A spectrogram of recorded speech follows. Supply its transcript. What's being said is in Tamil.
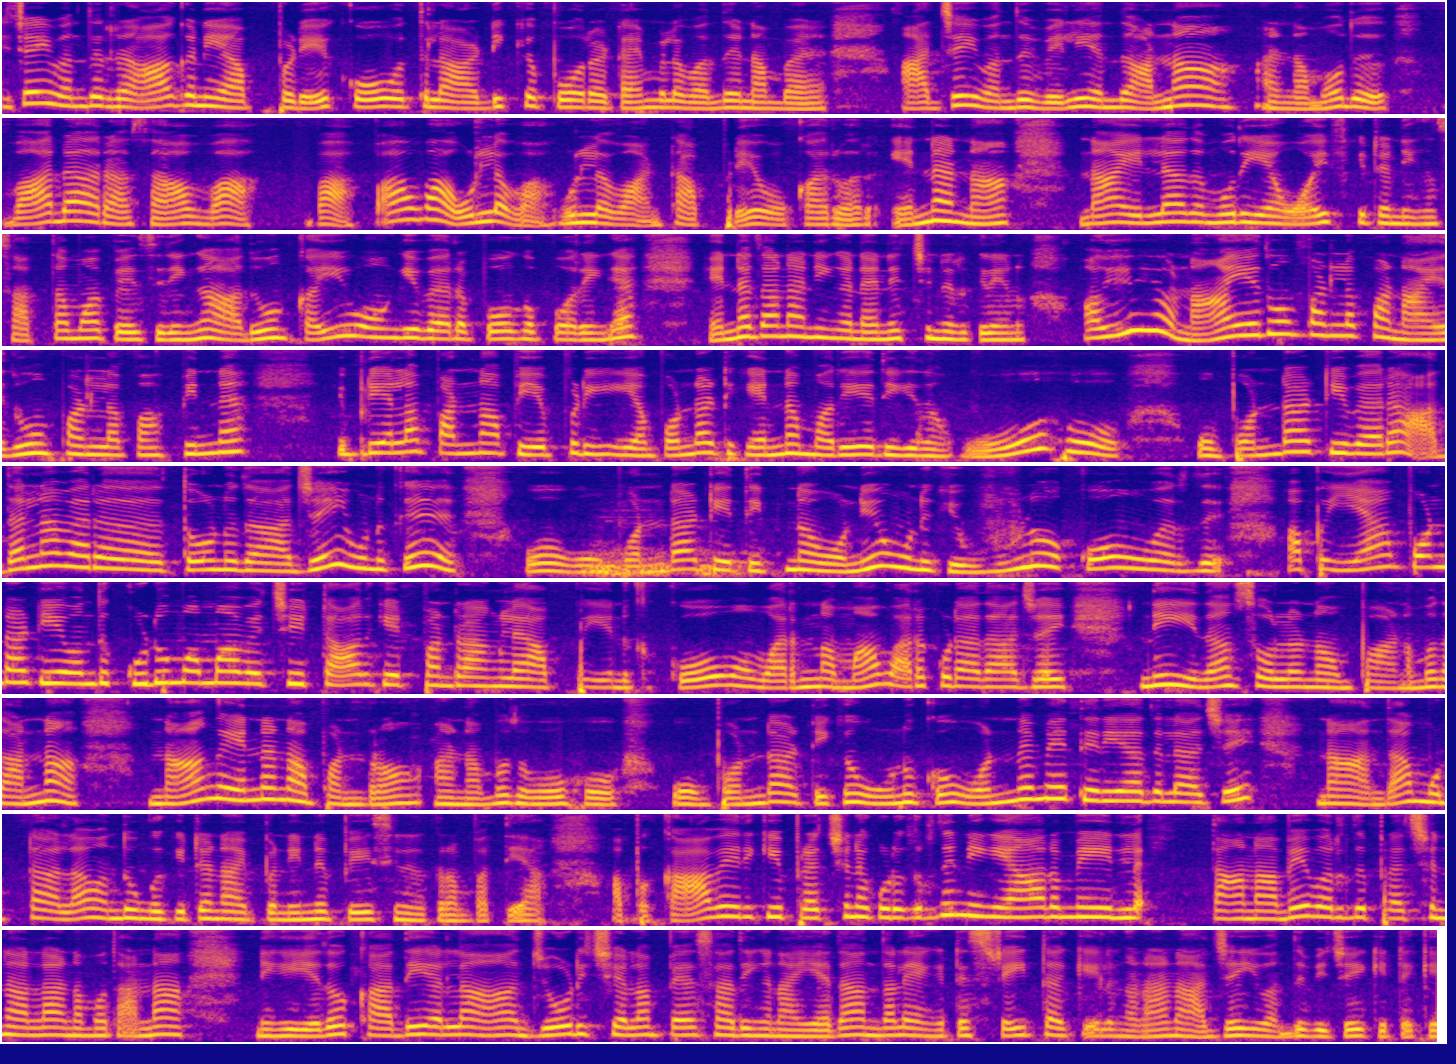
விஜய் வந்து ராகினி அப்படியே கோவத்தில் அடிக்க போகிற டைமில் வந்து நம்ம அஜய் வந்து வெளியேந்து அண்ணா அண்ணும் போது வாடா ராசா வா. வா வா வா உள்ளே வா உள்ளே வான்ட்டு அப்படியே உட்காருவார் என்னன்னா நான் இல்லாத போது என் ஒய்ஃப் கிட்ட நீங்கள் சத்தமாக பேசுகிறீங்க அதுவும் கை ஓங்கி வேற போக போகிறீங்க என்ன தானே நீங்கள் நினச்சின்னு இருக்கிறீங்க ஐயோ நான் எதுவும் பண்ணலப்பா நான் எதுவும் பண்ணலப்பா. பின்ன இப்படியெல்லாம் பண்ணால் அப்போ எப்படி? என் பொண்டாட்டிக்கு என்ன மரியாதை இது? ஓஹோ உன் பொண்டாட்டி வேற அதெல்லாம் வேற தோணுதா அஜய் உனக்கு? ஓ உன் பொண்டாட்டியை திட்டின உடனே உனக்கு இவ்வளோ கோவம் வருது. அப்போ என் பொண்டாட்டியை வந்து குடும்பமாக வச்சு டார்கெட் பண்ணுறாங்களே அப்போ எனக்கு கோவம் வரணுமா? வரக்கூடாதா அஜய்? நீ தான் சொல்லணும்ப்பா. நம்மது அண்ணா நாங்கள் என்னண்ணா பண்ணுறோம் நம்மது ஓஹோ உன் பொண்டாட்டிக்கும் உனக்கும் ஒன்றுமே தெரியாதுல்ல அஜய். நான் தான் முட்டாளாக வந்து உங்ககிட்ட நான் இப்போ நின்று பேசின்னு இருக்கிறேன் பார்த்தியா அப்போ காவேரிக்கு பிரச்சனை கொடுக்குறது நீங்கள் யாருமே இல்லை. தானாகவே வருது பிரச்சனைலாம் நம்ம அண்ணா நீங்கள் ஏதோ கதையெல்லாம் ஜோடிச்செல்லாம் பேசாதீங்க. நான் எதாக இருந்தாலும் என்கிட்ட ஸ்ட்ரெயிட்டாக கேளுங்கண்ணா நான் அஜய் வந்து விஜய் கிட்டே கே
